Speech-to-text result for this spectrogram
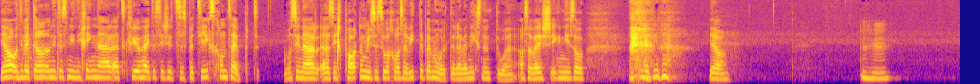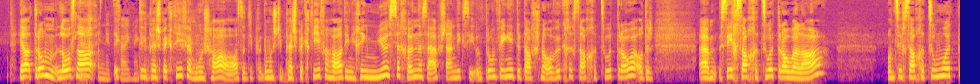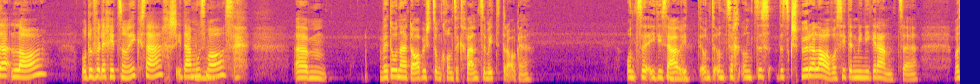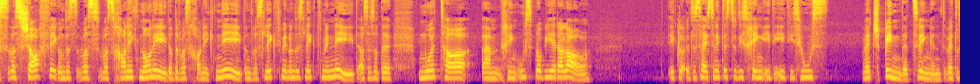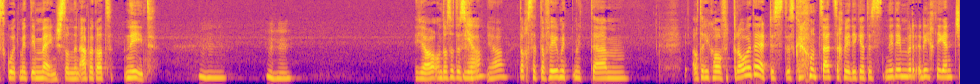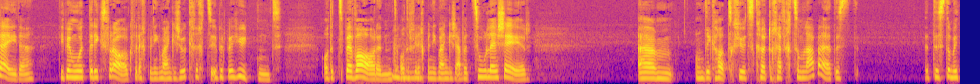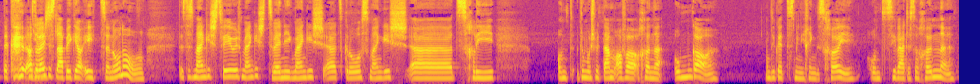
Ja, und ich will auch nicht, dass meine Kinder das Gefühl haben, das ist jetzt ein Beziehungskonzept, wo sie dann, äh, sich Partner müssen suchen müssen, die sie weiter bemuttern, wenn ich es nicht tue. Also weißt, irgendwie so, ja, ja. Mhm. Ja, darum, Ja, loslassen, eigentlich die Perspektive musst du haben. Also die, du musst die Perspektive haben, deine Kinder müssen können selbstständig sein. Und darum finde ich, du darfst noch auch wirklich Sachen zutrauen oder ähm, sich Sachen zutrauen lassen und sich Sachen zumuten lassen, die du vielleicht jetzt noch nicht siehst in diesem Mhm. Ausmaß. Ähm, wenn du dann da bist, um Konsequenzen mitzutragen. Und, sie in die Sau Mhm. und, und, sich, und das, das spüren lassen, wo sind denn meine Grenzen? Was, was schaffe ich und das, was, was kann ich noch nicht oder was kann ich nicht und was liegt mir und was liegt mir nicht. Also so den Mut haben, ähm, Kinder ausprobieren lassen. Ich das heisst ja nicht, dass du dein Kind in, in dein Haus willst binden zwingend, wenn du es gut mit ihm meinst, sondern eben gerade nicht. Mhm. Mhm. Ja, und also das, Ja. ja. doch, es hat auch viel mit, mit ähm, oder ich habe Vertrauen dort, dass, dass grundsätzlich will ich ja das nicht immer richtig entscheiden, die Bemutterungsfrage. Vielleicht bin ich manchmal wirklich zu überbehütend oder zu bewahrend oder vielleicht bin ich manchmal eben zu leger. Ähm, und ich habe das Gefühl, das gehört doch einfach zum Leben. Das, dass du mit der, also Ja. weißt, das lebe ich ja jetzt noch noch. Dass das manchmal zu viel ist, manchmal zu wenig, manchmal äh, zu gross, manchmal äh, zu klein. Und du musst mit dem anfangen können umgehen. Und ich glaube, dass meine Kinder das können. Und sie werden so können.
